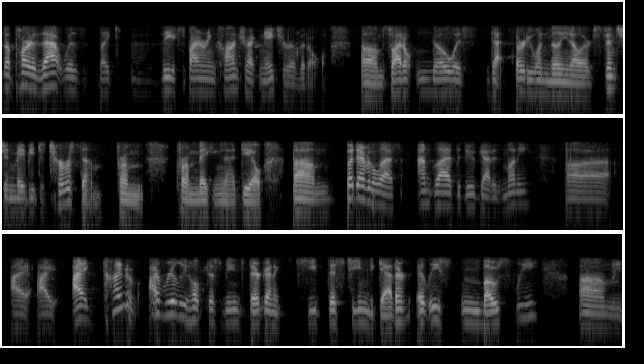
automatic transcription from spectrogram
but part of that was like the expiring contract nature of it all. Um, so I don't know if that thirty-one million dollar extension maybe deters them from from making that deal. Um, but nevertheless, I'm glad the dude got his money. Uh, I I I kind of I really hope this means they're going to keep this team together at least mostly um,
